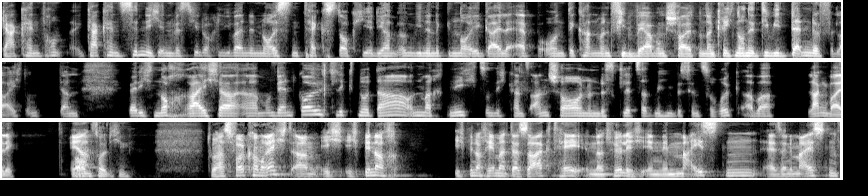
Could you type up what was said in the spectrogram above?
gar keinen, gar keinen Sinn. Ich investiere doch lieber in den neuesten Tech-Stock hier. Die haben irgendwie eine neue geile App und da kann man viel Werbung schalten und dann kriege ich noch eine Dividende vielleicht und dann werde ich noch reicher. Ähm, und während Gold liegt nur da und macht nichts und ich kann es anschauen und es glitzert mich ein bisschen zurück, aber langweilig. Warum ja. sollte ich? Du hast vollkommen recht. Ähm, ich, ich bin auch ich bin auch jemand, der sagt, hey, natürlich, in den meisten, also in den meisten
